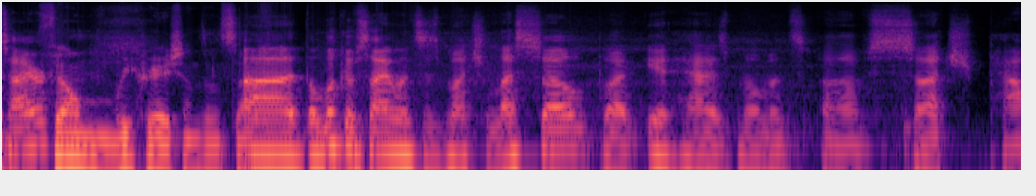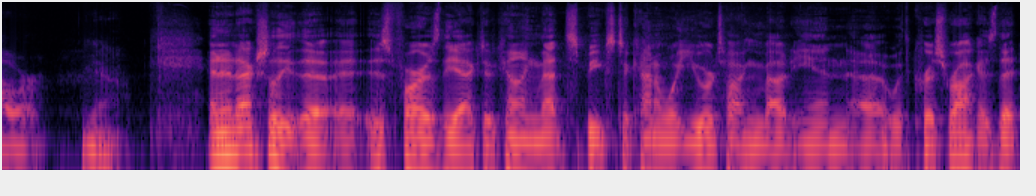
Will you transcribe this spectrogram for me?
satire? film recreations and stuff. Uh, the Look of Silence is much less so, but it has moments of such power. yeah, And it actually, the, as far as the act of killing, that speaks to kind of what you were talking about, Ian, uh, with Chris Rock, is that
